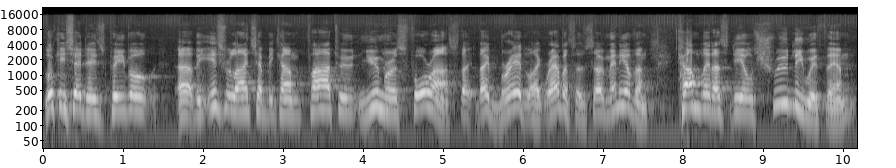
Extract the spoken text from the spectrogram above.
Look, he said to his people, uh, the Israelites have become far too numerous for us. They, they bred like rabbits, there's so many of them. Come, let us deal shrewdly with them,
